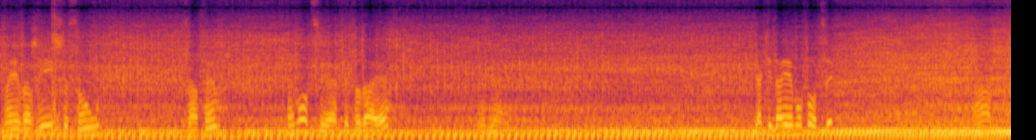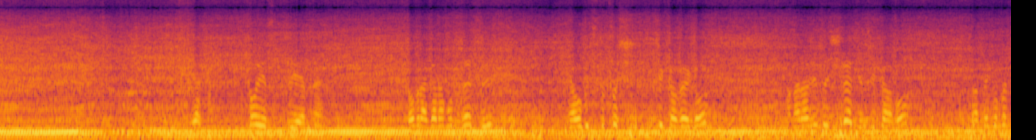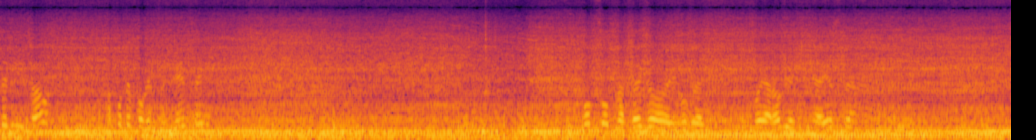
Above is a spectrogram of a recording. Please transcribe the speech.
Najważniejsze są zatem emocje, jakie to daje. Jakie daje motocykl? A, jak to jest przyjemne. Dobra, gadam od rzeczy. Miało być to coś ciekawego, a na razie to jest średnio ciekawo, dlatego będę milczał, a potem powiem coś więcej. Po co, dlaczego i w ogóle co ja robię, kim ja jestem.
